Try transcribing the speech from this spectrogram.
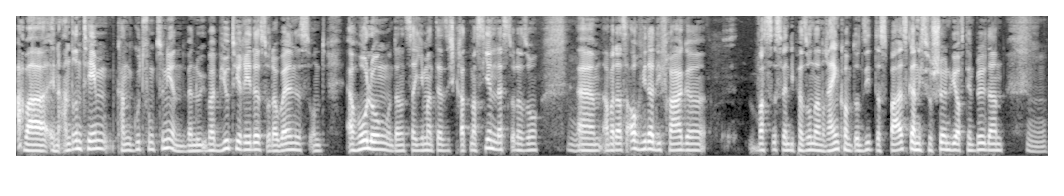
Aber in anderen Themen kann gut funktionieren. Wenn du über Beauty redest oder Wellness und Erholung und dann ist da jemand, der sich gerade massieren lässt oder so. Mhm. Ähm, aber da ist auch wieder die Frage, was ist, wenn die Person dann reinkommt und sieht, das Spa ist gar nicht so schön wie auf den Bildern. Mhm.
